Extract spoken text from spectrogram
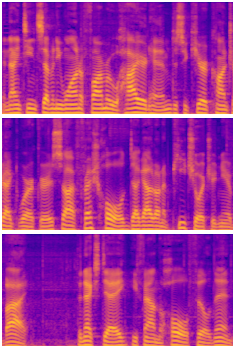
In 1971, a farmer who hired him to secure contract workers saw a fresh hole dug out on a peach orchard nearby. The next day, he found the hole filled in.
